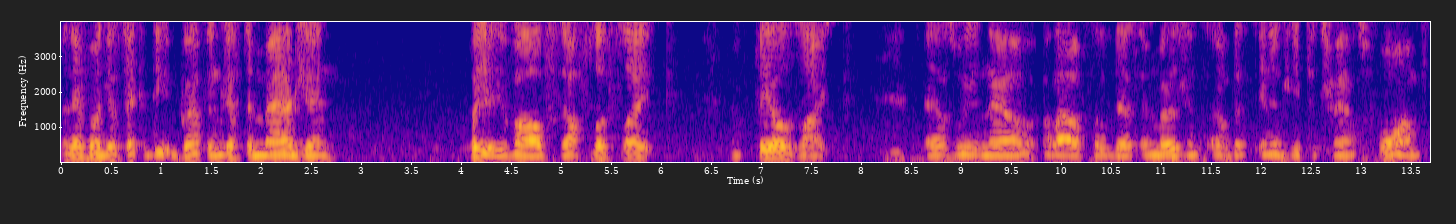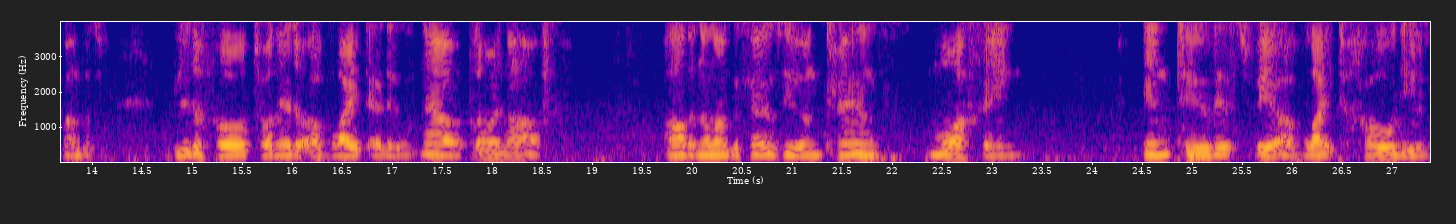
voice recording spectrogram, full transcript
And everyone just take a deep breath and just imagine what your evolved self looks like and feels like as we now allow for this emergence of this energy to transform from this beautiful tornado of light that is now throwing off all that no longer serves you and transmorphing into this sphere of light to hold you,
